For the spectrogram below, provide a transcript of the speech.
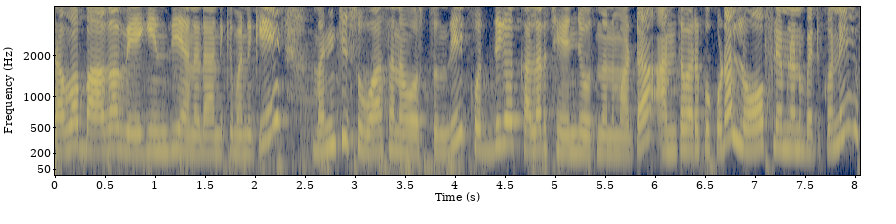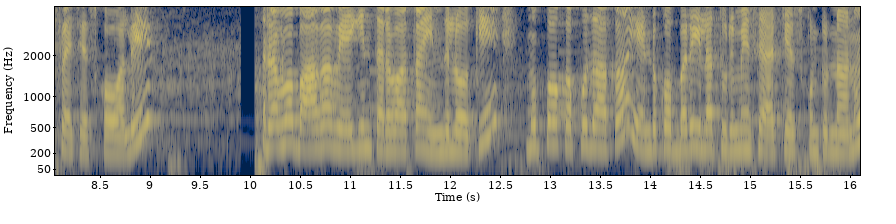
రవ్వ బాగా వేగింది అనడానికి మనకి మంచి సువాసన వస్తుంది. కొద్దిగా కలర్ చేంజ్ అవుతుంది అనమాట అంతవరకు కూడా లో ఫ్లేమ్లో పెట్టుకొని ఫ్రై చేసుకోవాలి. రవ్వ బాగా వేగిన తర్వాత ఇందులోకి ముప్పో కప్పు దాకా ఎండు కొబ్బరి ఇలా తురిమేసి యాడ్ చేసుకుంటున్నాను.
